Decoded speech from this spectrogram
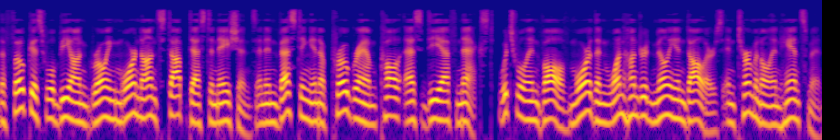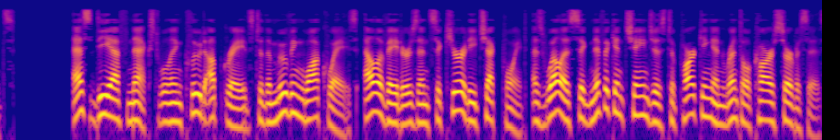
the focus will be on growing more non-stop destinations and investing in a program called SDF Next, which will involve more than $100 million in terminal enhancements. SDF Next will include upgrades to the moving walkways, elevators and security checkpoint, as well as significant changes to parking and rental car services.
